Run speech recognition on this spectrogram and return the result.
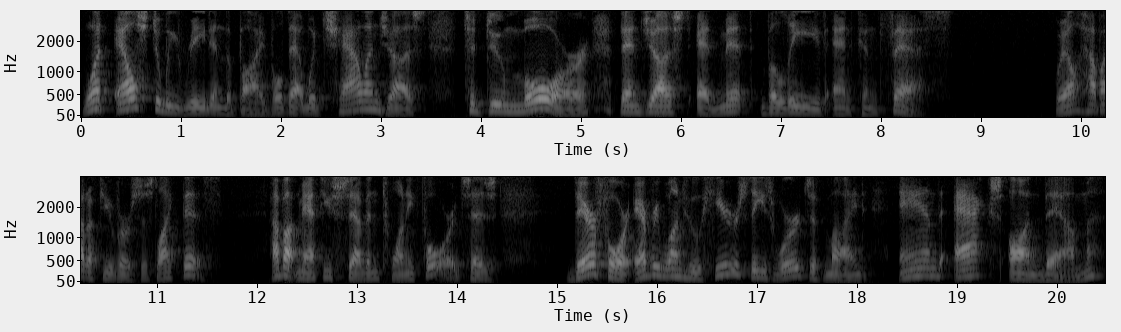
what else do we read in the Bible that would challenge us to do more than just admit, believe, and confess? Well, how about a few verses like this? How about Matthew 7 24? It says, Therefore, everyone who hears these words of mine and acts on them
